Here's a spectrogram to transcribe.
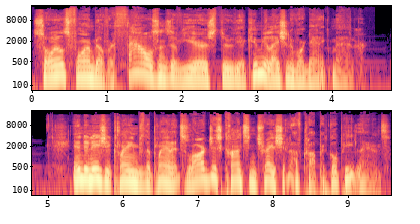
soils formed over thousands of years through the accumulation of organic matter. Indonesia claims the planet's largest concentration of tropical peatlands.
